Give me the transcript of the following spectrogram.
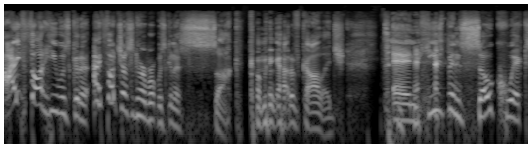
I thought he was gonna. I thought Justin Herbert was gonna suck coming out of college, and he's been so quick.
